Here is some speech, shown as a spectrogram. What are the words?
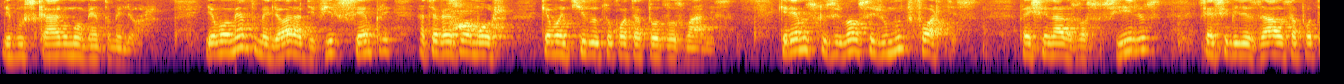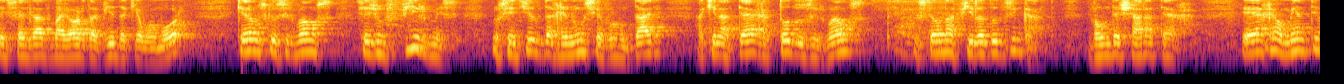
de buscar um momento melhor. E o momento melhor há de vir sempre através do amor, que é o antídoto contra todos os males. Queremos que os irmãos sejam muito fortes para ensinar os nossos filhos, sensibilizá-los à potencialidade maior da vida, que é o amor, Queremos que os irmãos sejam firmes no sentido da renúncia voluntária. Aqui na Terra, todos os irmãos estão na fila do desencarne, vão deixar a Terra. É realmente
